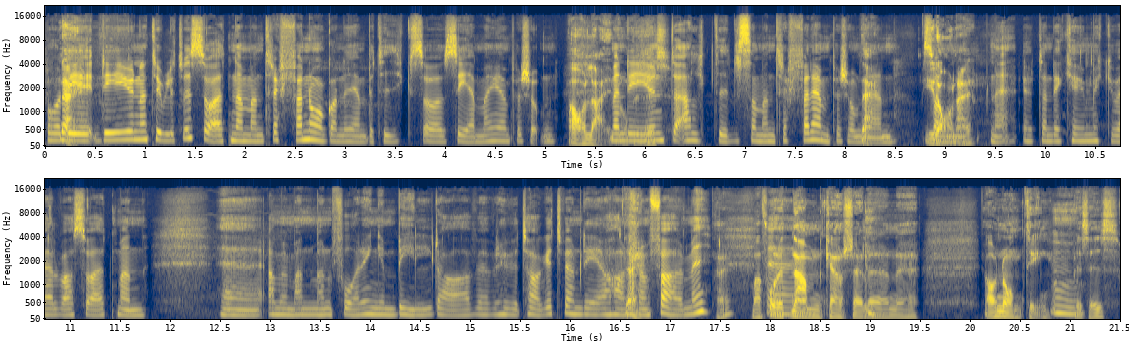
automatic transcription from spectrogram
Och det, Nej. det är ju naturligtvis så att när man träffar någon i en butik så ser man ju en person. Ja, live. Men det är ju precis. inte alltid som man träffar den personen. idag, som, nej. Utan det kan ju mycket väl vara så att man, eh, ja, men man, man får ingen bild av överhuvudtaget vem det är jag har Nej. framför mig. Nej, man får Eh. ett namn kanske eller en, eh, ja, någonting. Mm. Precis.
